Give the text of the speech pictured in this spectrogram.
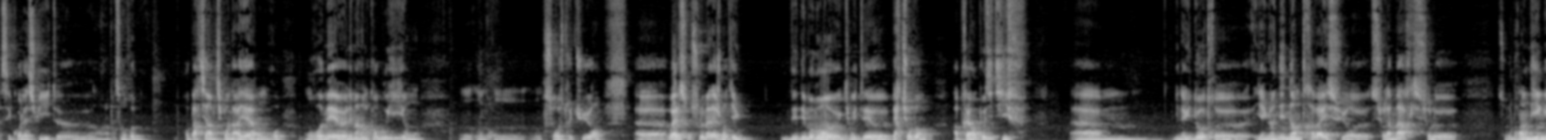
c'est quoi la suite On a l'impression de repartir un petit peu en arrière. On, on remet les mains dans le cambouis. On, on, se restructure. ouais, sur, le management, il y a eu des, moments euh, qui ont été euh, perturbants. Après, en positif, euh, il y en a eu d'autres. il y a eu un énorme travail sur, la marque, sur le, branding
